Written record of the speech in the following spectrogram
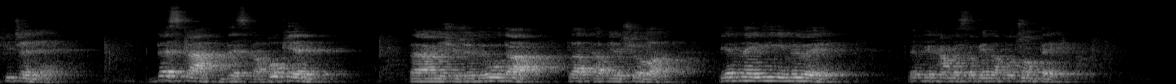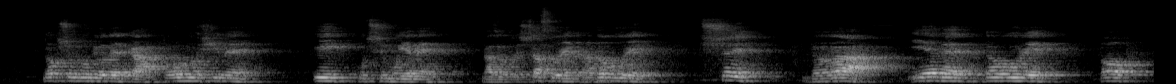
Ćwiczenie. Deska, deska bokiem. Staramy się, żeby uda, klatka piersiowa w jednej linii były. Wydychamy sobie na początek do przodu bioderka, podnosimy i utrzymujemy na okres czasu. Ręka do góry. 3, 2, 1, do góry. Hop,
